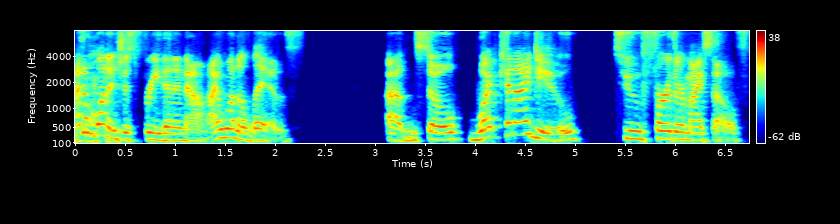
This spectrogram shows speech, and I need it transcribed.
I don't want to just breathe in and out. I want to live. Um, so, what can I do to further myself?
